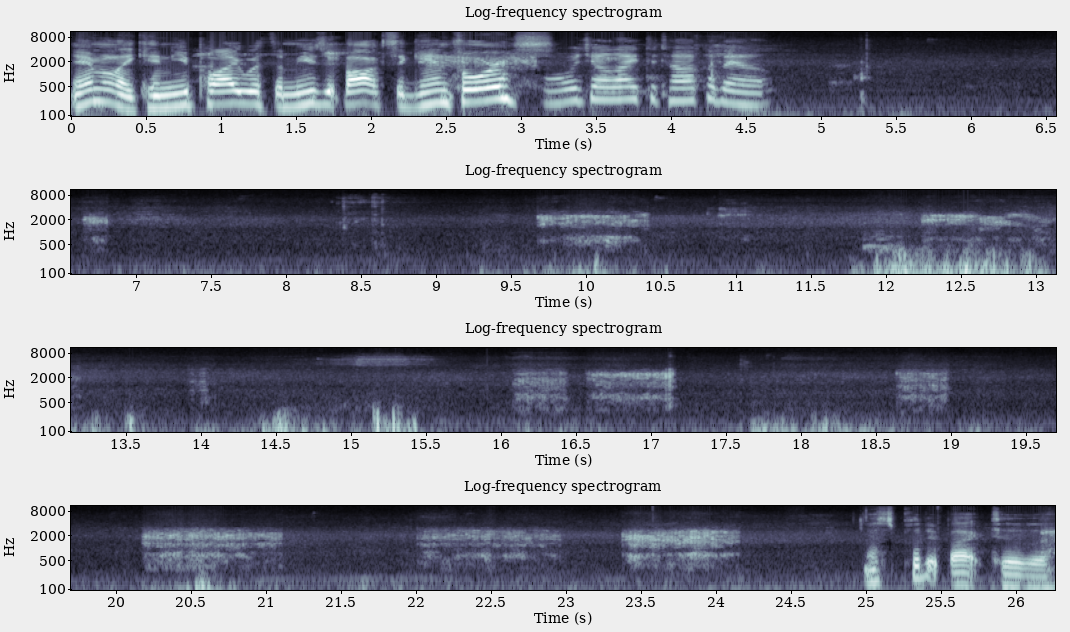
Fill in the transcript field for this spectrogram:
Emily, can you play with the music box again for us? What would y'all like to talk about? Put it back to the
